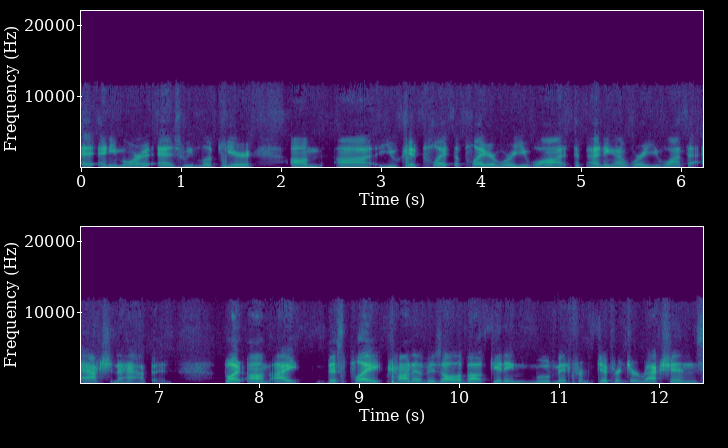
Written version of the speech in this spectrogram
a- anymore as we look here. Um, uh, you could play the player where you want, depending on where you want the action to happen. But um, I this play kind of is all about getting movement from different directions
